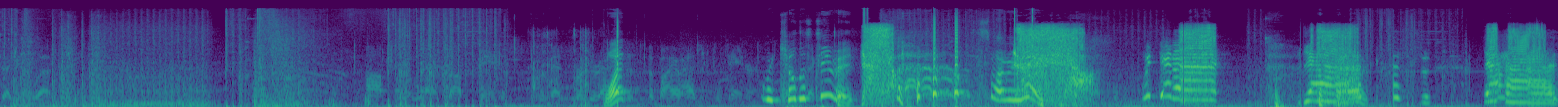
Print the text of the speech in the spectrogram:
Seconds left. Op four, last stop standing. To prevent further What? access to the biohazard container. We killed his teammate. That's why we. We did it! Yes! yes!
